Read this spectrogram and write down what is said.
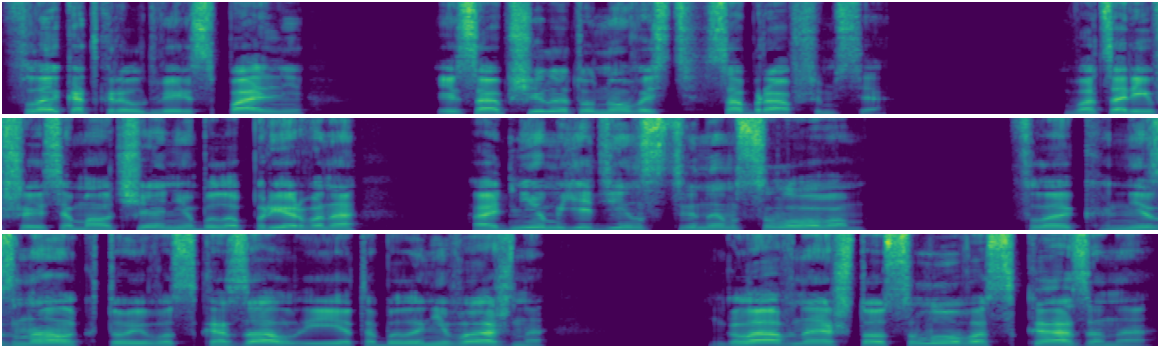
Флэк открыл дверь спальни и сообщил эту новость собравшимся. Воцарившееся молчание было прервано одним единственным словом. Флэк не знал, кто его сказал, и это было неважно. Главное, что слово сказано.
